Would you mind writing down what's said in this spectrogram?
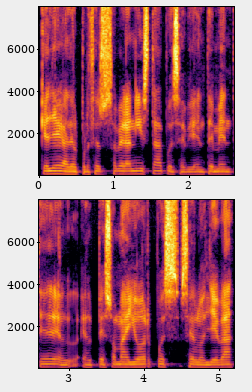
que llega del proceso soberanista, pues evidentemente el, el, peso mayor pues se lo lleva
